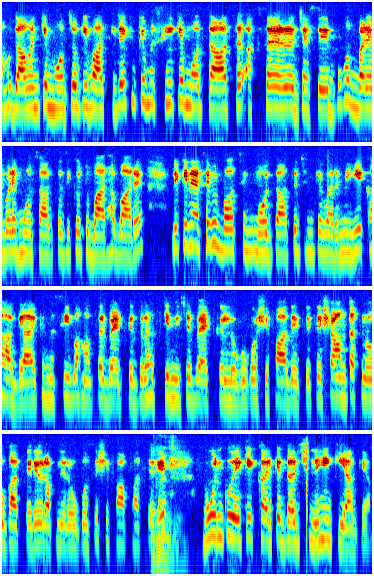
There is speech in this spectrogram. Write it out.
खुदावन के मौजों की बात की जाए क्योंकि मसीह के मौजात अक्सर जैसे बहुत बड़े बड़े मौजात का ज़िक्र तो बारह बार है लेकिन ऐसे भी बहुत सी मौजात है जिनके बारे में ये कहा गया है कि मसीह वहाँ पर बैठ कर दरख्त के नीचे बैठ कर लोगों को शिफा देते थे। शाम तक लोग आते रहे और अपने रोगों से शिफा पाते रहे। वो उनको एक एक करके दर्ज नहीं किया गया।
